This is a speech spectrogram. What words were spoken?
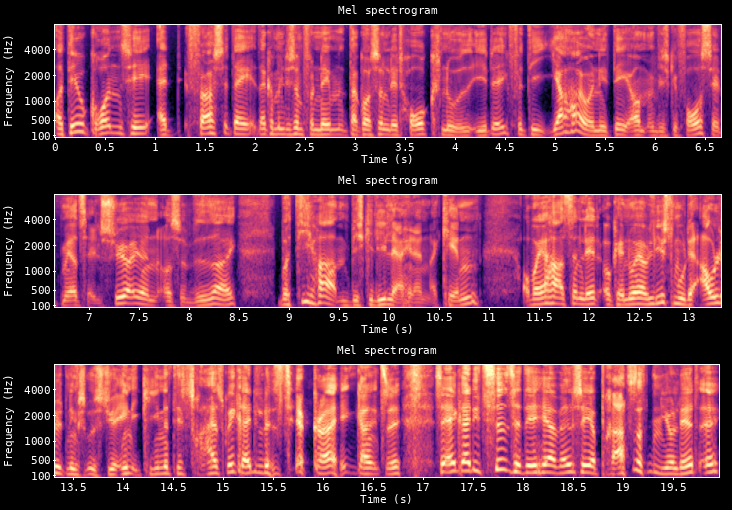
Og det er jo grunden til, at første dag, der kan man ligesom fornemme, at der går sådan lidt hårdknud i det, ikke? Fordi jeg har jo en idé om, at vi skal fortsætte med at tale Syrien og så videre, ikke? Hvor de har, at vi skal lige lære hinanden at kende. Og hvor jeg har sådan lidt, okay, nu er jeg jo lige smuttet aflytningsudstyr ind i Kina, det tror jeg, jeg sgu ikke rigtig lyst til at gøre en gang til. Så jeg har ikke rigtig tid til det her, vel? Så jeg presser den jo lidt, ikke?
